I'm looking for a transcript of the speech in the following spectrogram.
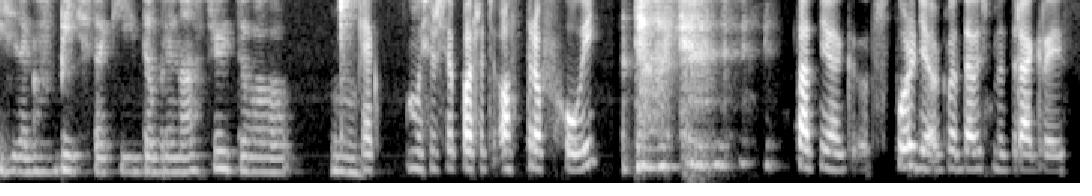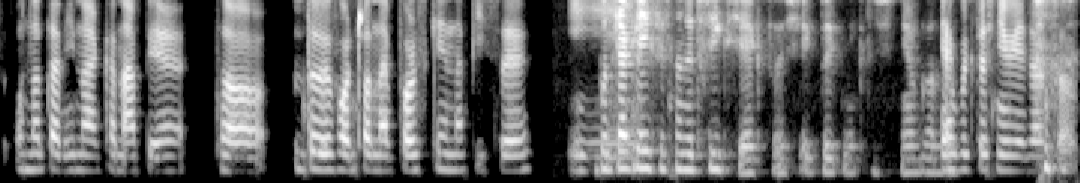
i się tak wbić w taki dobry nastrój, to... Mm. Jak musisz się poczuć ostro w chuj. Tak. Ostatnio jak wspólnie oglądałyśmy Drag Race u Natalii na kanapie, to były włączone polskie napisy i Bo Drag Race jest na Netflixie, jak coś, jakby ktoś nie oglądał. jakby ktoś nie wiedział, to...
